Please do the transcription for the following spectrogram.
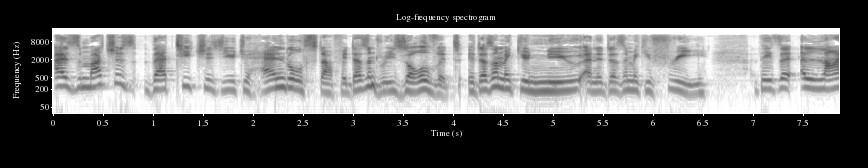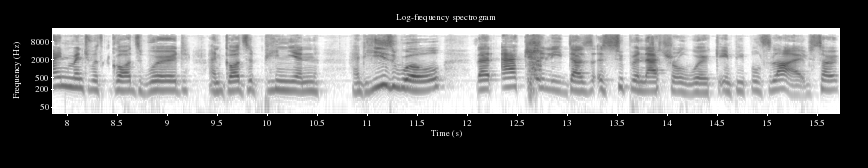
as much as that teaches you to handle stuff, it doesn't resolve it. It doesn't make you new and it doesn't make you free. There's an alignment with God's word and God's opinion and His will that actually does a supernatural work in people's lives. So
